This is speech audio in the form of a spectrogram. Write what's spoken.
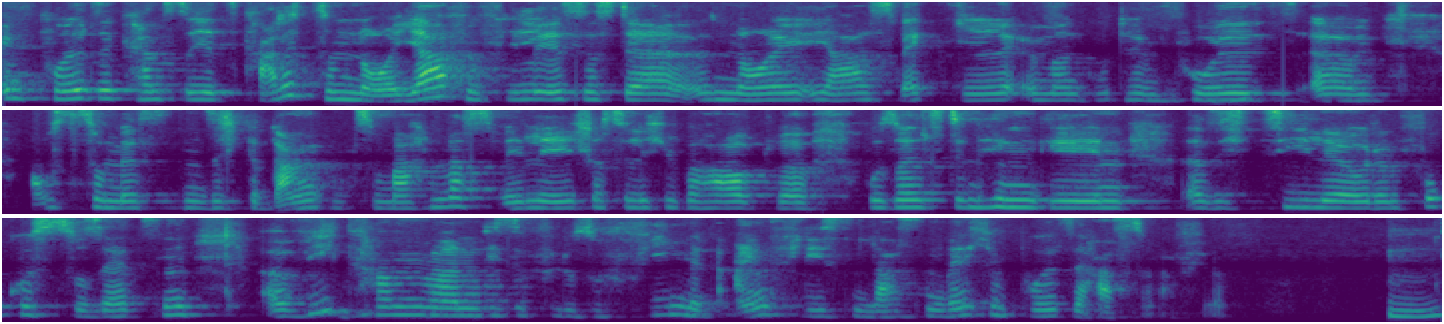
Impulse kannst du jetzt grade zum Neujahr für viele ist es der Neujahrswechsel immer 'n guter Mhm. Impuls, ähm, auszumisten, sich Gedanken zu machen: „Was will ich? Was will ich überhaupt? Wo wo soll's denn hingehen?“ Äh, sich Ziele oder 'n Fokus zu setzen. Äh, wie Mhm. kann man diese Philosophie mit einfließen lassen? Welche Impulse hast du dafür? Mhm.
